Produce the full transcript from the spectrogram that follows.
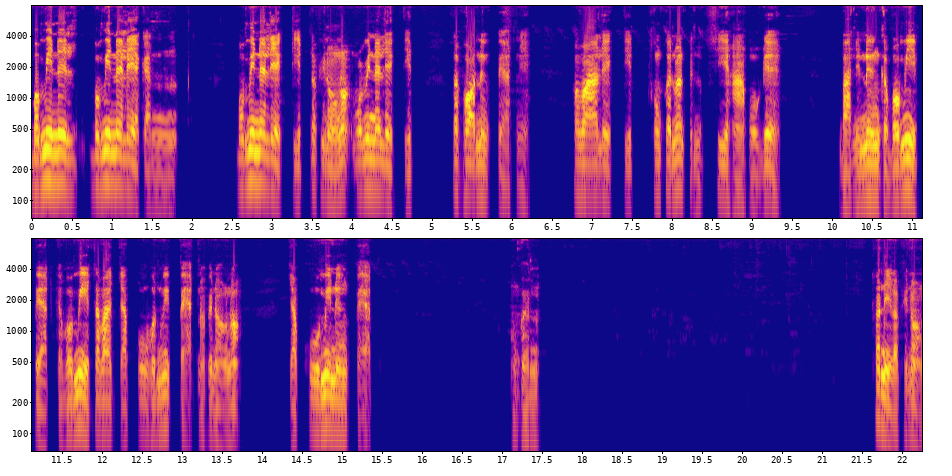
บ่มีในบ่มีในเลขกันบ่มีในเลขติดนะพี่น้องเนาะบ่มีในเลขติดเฉพาะหนึ่งแปดนี่เพราะว่าเลขติดของเพิ่นมันเป็นสี่ห้าหกเด้บาทนี้หนึ่งกับบ่มีแปดกับบ่มีแต่ว่าจับคู่เพิ่นมีแปดเนาะพี่น้องเนาะ จับคู่มีหนึ่งแปดของเพิ่นเท่านี้ละพี่น้อง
